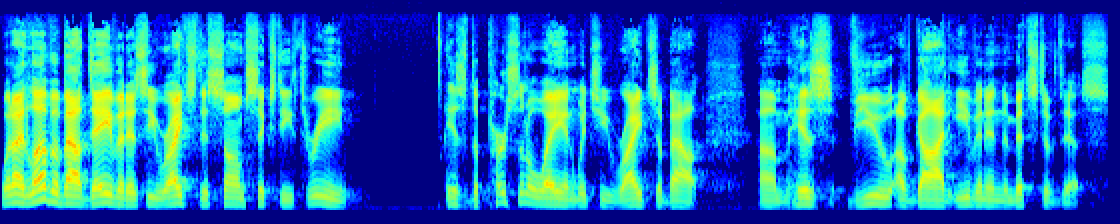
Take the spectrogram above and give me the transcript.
What I love about David as he writes this Psalm 63 is the personal way in which he writes about um, his view of God even in the midst of this.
